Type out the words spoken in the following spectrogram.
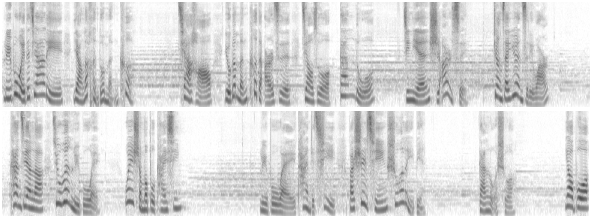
吕不韦的家里养了很多门客，恰好有个门客的儿子叫做甘罗，今年十二岁，正在院子里玩儿，看见了就问吕不韦为什么不开心。吕不韦叹着气把事情说了一遍。甘罗说。要不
